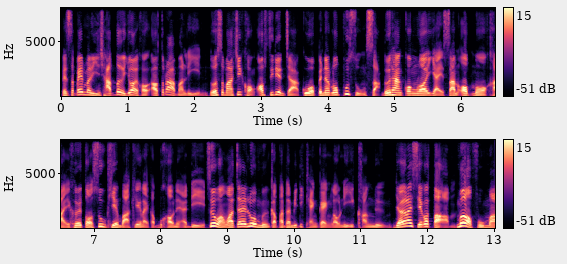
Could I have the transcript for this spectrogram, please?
เป็นสเปซมารีนชาร์เตอร์ย่อยของอัลตร้ามารีนโดยสมาชิกของออฟซิเดียนจากกัวเป็นนักรบผู้สูงศักดิ์โดยทางกองร้อยใหญ่ซันออฟมอไข่เคยต่อสู้เคียงบ่าเคียงไหลกับพวกเขาในอดีต ซึ่งหวังว่าจะได้ร่วมมือกับพันธมิตรที่แข็งแกร่งเหล่านี้อีกครั้งหนึ่งอย่างไรเสียก็ตาม เมื่อฝูงหมา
